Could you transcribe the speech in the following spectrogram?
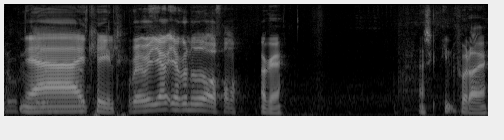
nu. Ja, ikke helt. Okay, jeg, jeg går ned og offrer mig. Okay. Jeg skal ind på dig.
